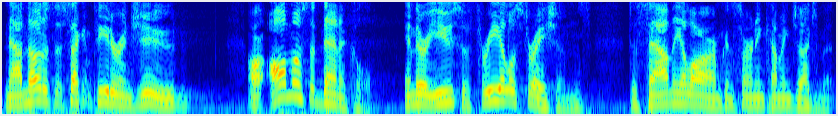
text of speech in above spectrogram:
Now, notice that 2 Peter and Jude are almost identical in their use of three illustrations to sound the alarm concerning coming judgment.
